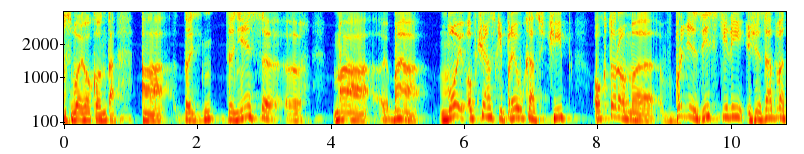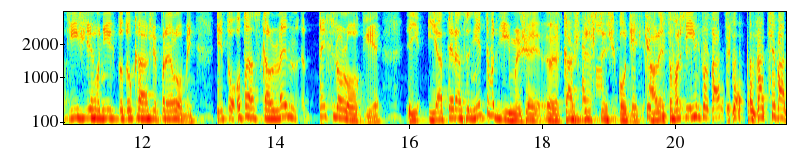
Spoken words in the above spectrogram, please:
svojho konta. A dnes uh, má, má môj občianský preukaz čip o ktorom e, v Brne zistili, že za dva týždne ho niekto dokáže prelomiť. Je to otázka len technológie. Ja teraz netvrdím, že e, každý chce škodiť, ale tvrdím... Keď za, za teba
